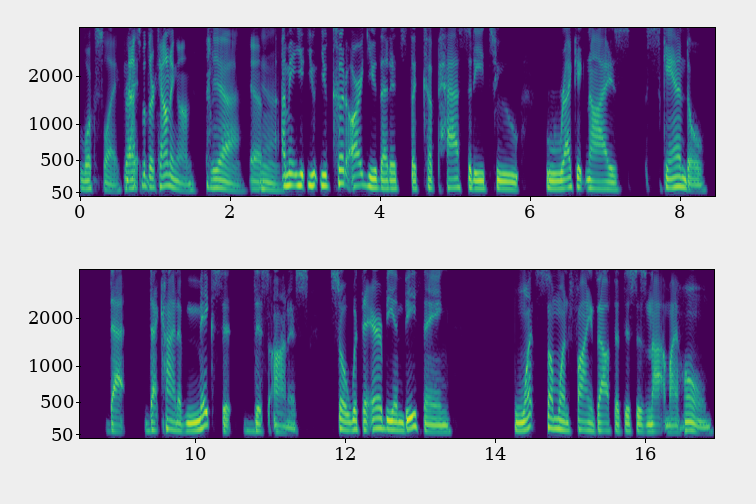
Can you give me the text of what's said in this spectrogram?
looks like. Right? That's what they're counting on. yeah. Yeah. yeah. I mean, you- you, you could argue that it's the capacity to recognize scandal that that kind of makes it dishonest. So with the Airbnb thing, once someone finds out that this is not my home,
